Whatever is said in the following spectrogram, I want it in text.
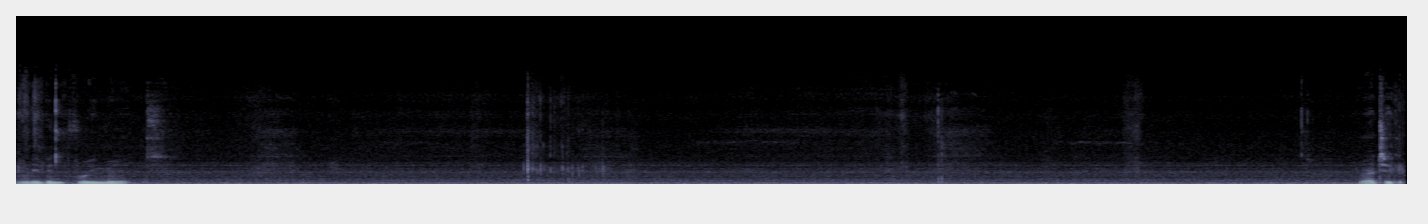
Yeah. Only been three minutes. I take it.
